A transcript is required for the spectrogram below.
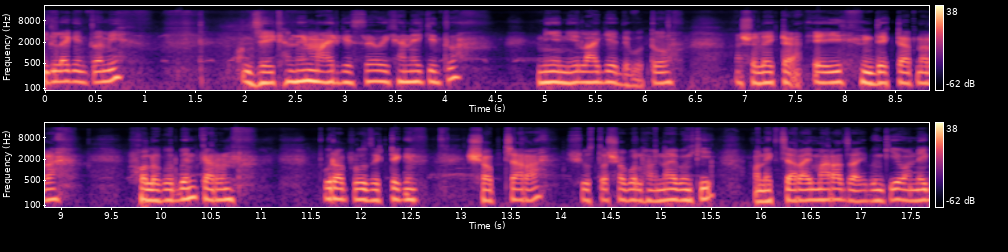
এগুলা কিন্তু আমি যেখানে মায়ের গেছে ওইখানেই কিন্তু নিয়ে নিয়ে লাগিয়ে দেব। তো আসলে একটা এই দিকটা আপনারা ফলো করবেন, কারণ পুরা প্রজেক্টে কিন্তু সব চারা সুস্থ, সবল হয় না এবং কি অনেক চারাই মারা যায় এবং কি অনেক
